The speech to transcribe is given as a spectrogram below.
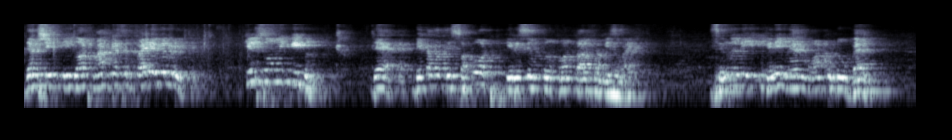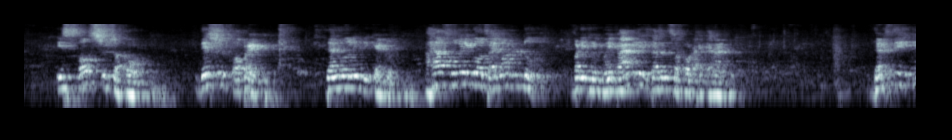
Then she, he got confidence and tried everybody. Killed so many people there because of the support he received through phone call from his wife. Similarly, if any man want to do well, his spouse should support. They should cooperate. Then only we can do. I have so many goals I want to do, but if my family doesn't support, I cannot do. That's the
